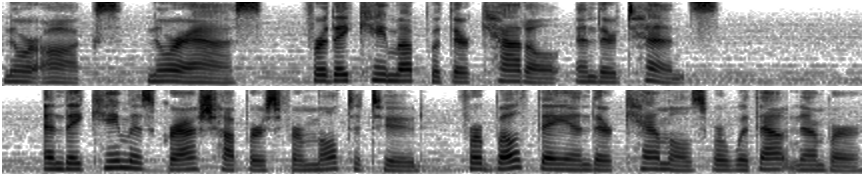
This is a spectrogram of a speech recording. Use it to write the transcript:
nor ox, nor ass, for they came up with their cattle and their tents. And they came as grasshoppers for multitude, for both they and their camels were without number,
